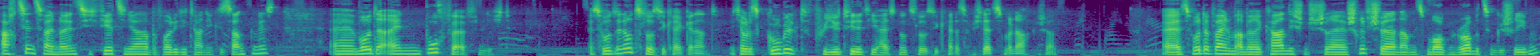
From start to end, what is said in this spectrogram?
1892, 14 Jahre bevor die Titanic gesunken ist, äh, wurde ein Buch veröffentlicht. Es wurde Nutzlosigkeit genannt. Ich habe das googelt. For Utility heißt Nutzlosigkeit. Das habe ich letztes Mal nachgeschaut. Äh, es wurde bei einem amerikanischen Schriftsteller namens Morgan Robertson geschrieben.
